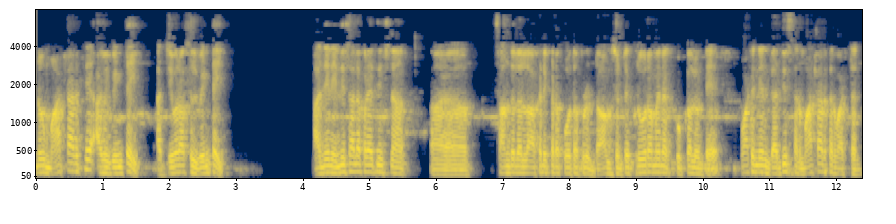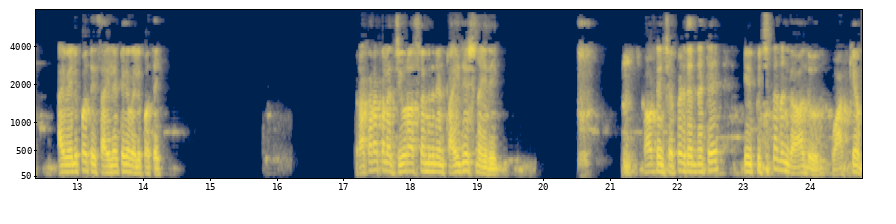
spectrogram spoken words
నువ్వు మాట్లాడితే అవి వింటాయి. ఆ జీవరాశులు వింటాయి అది నేను ఎన్నిసార్లు ప్రయత్నించిన సందులలో అక్కడిక్కడ పోతప్పుడు డాగ్స్ ఉంటే క్రూరమైన కుక్కలు ఉంటే వాటిని నేను గద్దిస్తాను మాట్లాడతాను వాటితో అవి వెళ్ళిపోతాయి సైలెంట్గా వెళ్ళిపోతాయి. రకరకాల జీవరాశుల మీద నేను ట్రై చేసిన ఇది. కాబట్టి నేను చెప్పేది ఏంటంటే ఇది పిచ్చితనం కాదు వాక్యం.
